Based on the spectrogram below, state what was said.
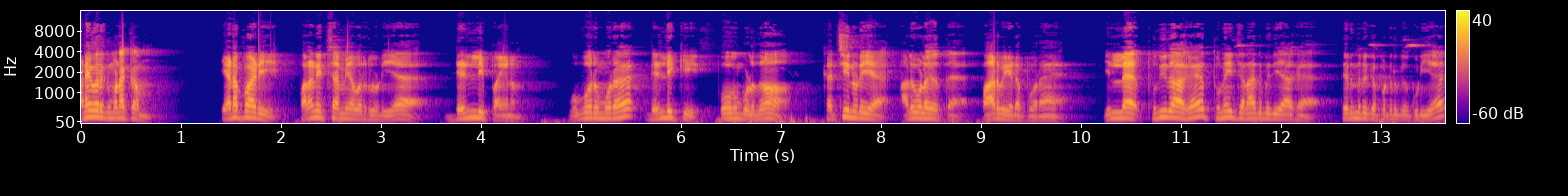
அனைவருக்கும் வணக்கம். எடப்பாடி பழனிசாமி அவர்களுடைய டெல்லி பயணம். ஒவ்வொரு முறை டெல்லிக்கு போகும் பொழுதும் கட்சியினுடைய அலுவலகத்தை பார்வையிட போகிறேன் இல்லை புதிதாக துணை ஜனாதிபதியாக தேர்ந்தெடுக்கப்பட்டிருக்கக்கூடிய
